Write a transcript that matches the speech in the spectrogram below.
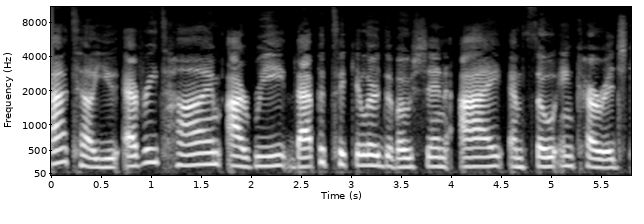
I tell you, every time I read that particular devotion, I am so encouraged.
